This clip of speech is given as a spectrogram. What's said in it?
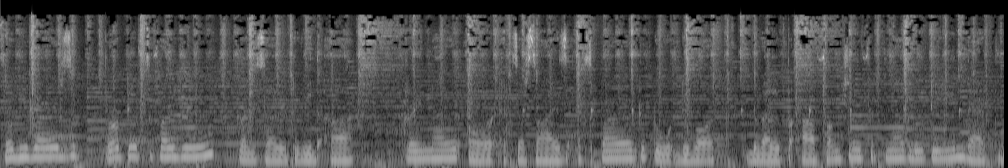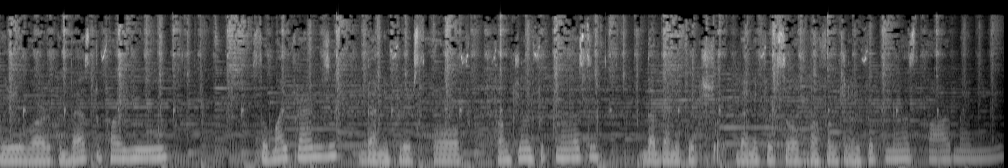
So viewers, pro tips for you, consult with a trainer or exercise expert to develop a functional fitness routine that will work best for you. So my friends, benefits of functional fitness. The benefits benefits of functional fitness are many.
